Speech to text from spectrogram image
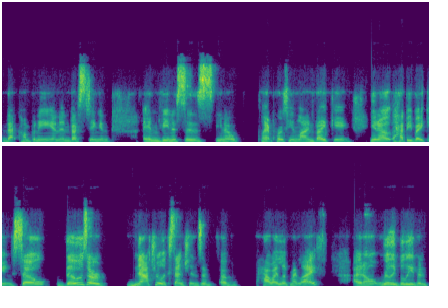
that company and investing in in Venus's, you know, plant protein line Viking, you know, happy Viking. So those are natural extensions of, of how I live my life. I don't really believe in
